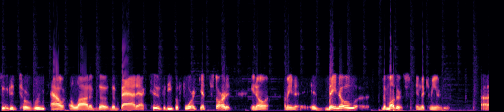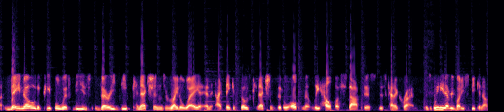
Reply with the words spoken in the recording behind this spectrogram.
suited to root out a lot of the, the bad activity before it gets started. You know, I mean, they know the mothers in the community. Uh, they know the people with these very deep connections right away, and I think it's those connections that will ultimately help us stop this this kind of crime. Because we need everybody speaking up.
